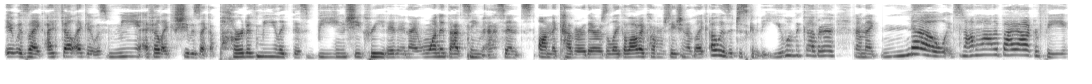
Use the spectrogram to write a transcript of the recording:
it was like, I felt like it was me. I felt like she was like a part of me, like this being she created. And I wanted that same essence on the cover. There was like a lot of conversation of like, oh, is it just going to be you on the cover? And I'm like, no, it's not an autobiography.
